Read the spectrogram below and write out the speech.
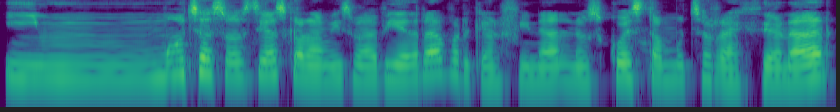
y muchas hostias con la misma piedra porque al final nos cuesta mucho reaccionar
